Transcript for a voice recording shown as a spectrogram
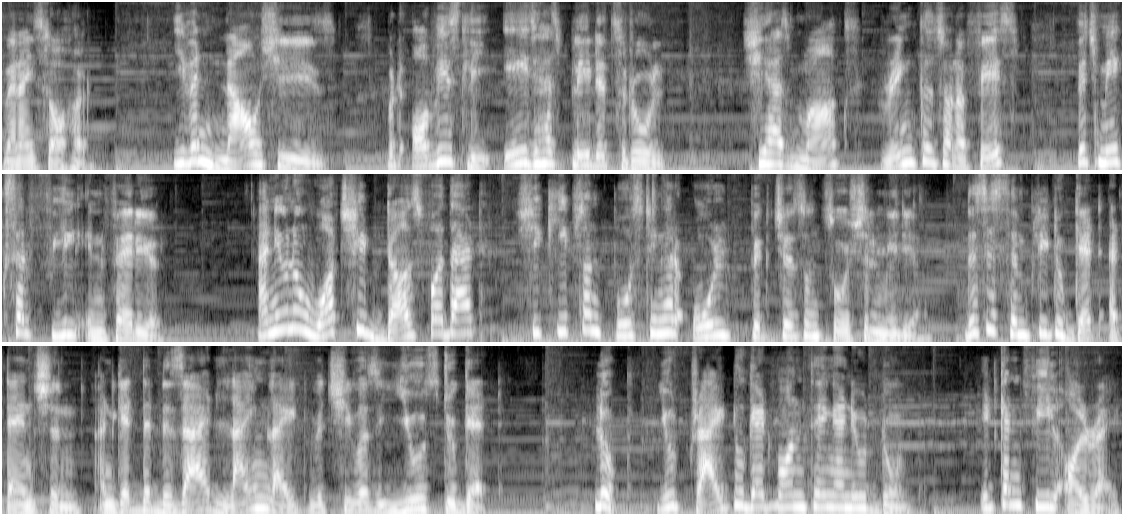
when I saw her. Even now she is, but obviously age has played its role. She has marks, wrinkles on her face, which makes her feel inferior. And you know what she does for that? She keeps on posting her old pictures on social media. This is simply to get attention and get the desired limelight which she was used to get. Look, you try to get one thing and you don't. It can feel alright.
